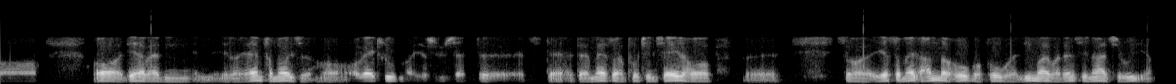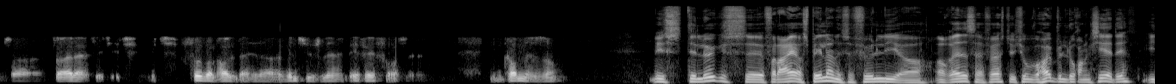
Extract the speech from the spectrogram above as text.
og, og det har været en, en, eller ja, en fornøjelse at, at være i klubben, og jeg synes, at, øh, at der, der er masser af potentiale heroppe. Øh, så jeg som alle andre håber på, at lige meget hvordan scenariet ser ud, jamen så, så er der et, et, et fodboldhold, der hedder Vendsyssel FF også i den kommende sæson. Hvis det lykkes øh, for dig og spillerne selvfølgelig at, at redde sig i første division, hvor højt vil du rangere det i,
